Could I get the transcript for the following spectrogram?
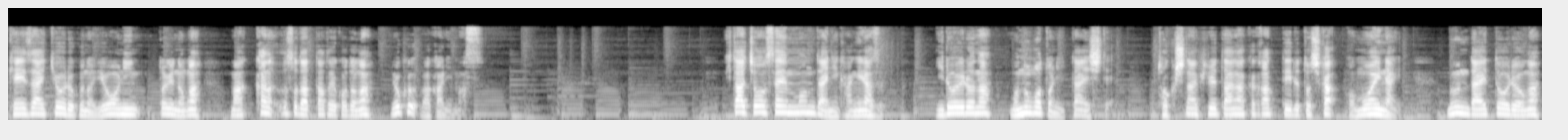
経済協力の容認というのが真っ赤な嘘だったということがよくわかります。北朝鮮問題に限らず、いろいろな物事に対して特殊なフィルターがかかっているとしか思えない文大統領が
